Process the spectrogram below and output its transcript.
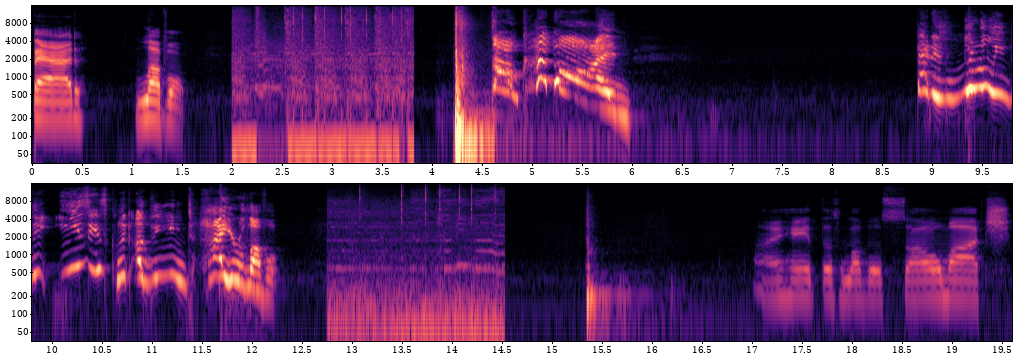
Bad level. Oh, come on! That is literally the easiest click of the entire level. Hate this level so much.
